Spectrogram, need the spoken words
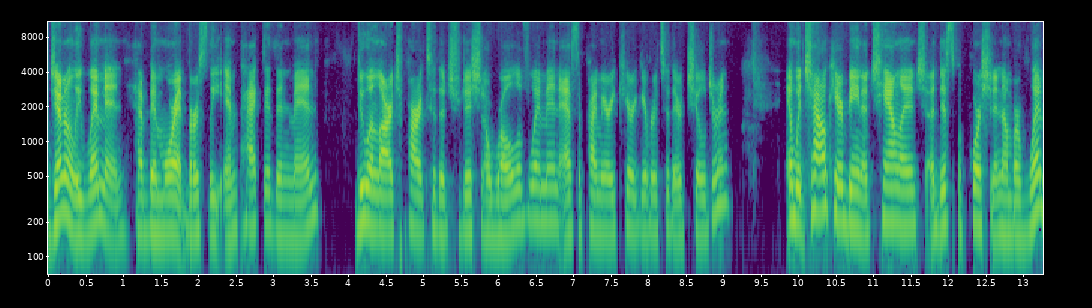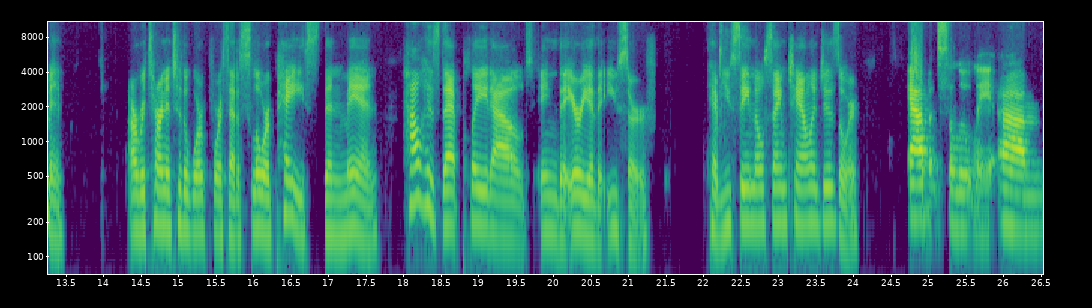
generally women have been more adversely impacted than men, due in large part to the traditional role of women as the primary caregiver to their children. And with childcare being a challenge, a disproportionate number of women are returning to the workforce at a slower pace than men. How has that played out in the area that you serve? Have you seen those same challenges or? Absolutely. Um,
